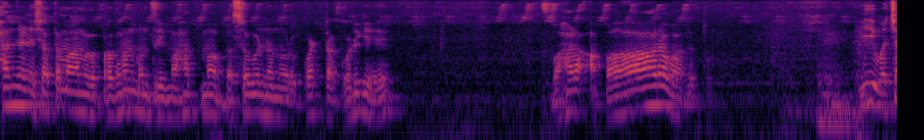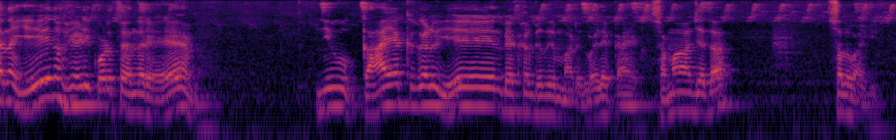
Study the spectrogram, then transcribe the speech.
ಹನ್ನೆರಡನೇ ಶತಮಾನದ ಪ್ರಧಾನಮಂತ್ರಿ ಮಹಾತ್ಮ ಬಸವಣ್ಣನವರು ಕೊಟ್ಟ ಕೊಡುಗೆ ಬಹಳ ಅಪಾರವಾದದ್ದು. ಈ ವಚನ ಏನು ಹೇಳಿಕೊಡುತ್ತೆ ಅಂದರೆ, ನೀವು ಕಾಯಕಗಳು ಏನು ಬೇಕಾಗದ್ರೆ ಮಾಡಿದ್ರು ಒಳ್ಳೆ ಕಾಯಕ, ಸಮಾಜದ ಸಲುವಾಗಿ.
